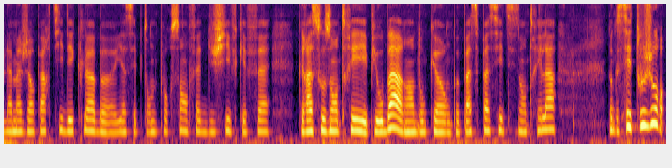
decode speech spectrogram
la majeure partie des clubs, euh, il y a 70% en fait du chiffre qui est fait grâce aux entrées et puis aux bars. hein. donc, euh, on peut pas se passer de ces entrées-là. Donc c'est toujours,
